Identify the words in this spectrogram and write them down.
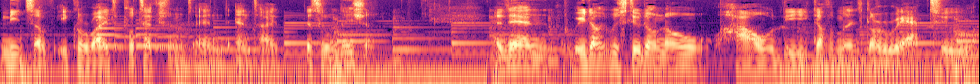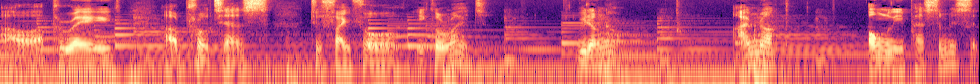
needs of equal rights, protections, and anti-discrimination. And then we don't, we still don't know how the government is going to react to our parade, our protests to fight for equal rights. We don't know. I'm not only pessimistic.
